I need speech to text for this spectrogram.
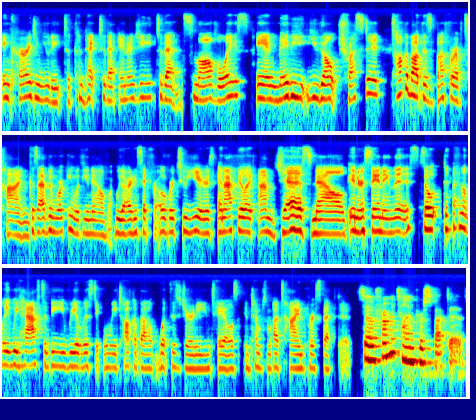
encouraging you to, to connect to that energy, to that small voice, and maybe you don't trust it, talk about this buffer of time. Because I've been working with you now, we already said for over two years, and I feel like I'm just now understanding this. So definitely we have to be realistic when we talk about what this journey entails in terms of a time perspective. So from a time perspective,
